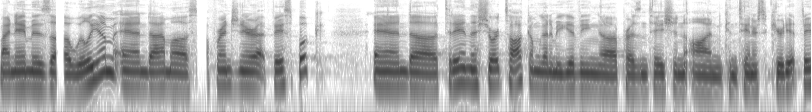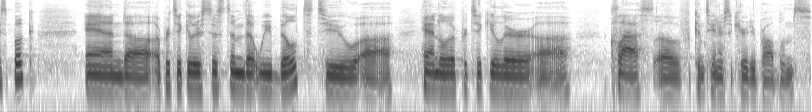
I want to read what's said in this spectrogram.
My name is uh, William, and I'm a software engineer at Facebook. And uh, today in this short talk, I'm going to be giving a presentation on container security at Facebook and uh, a particular system that we built to uh, handle a particular uh, class of container security problems.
